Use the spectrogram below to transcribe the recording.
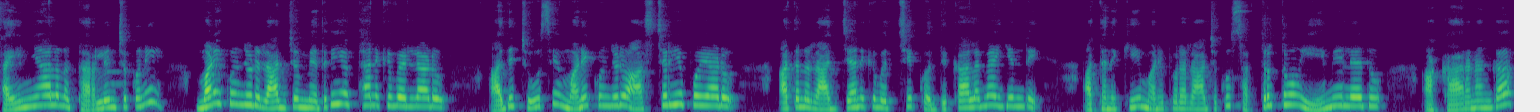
సైన్యాలను తరలించుకుని మణికుంజుడి రాజ్యం మీదకి యుద్ధానికి వెళ్ళాడు. అది చూసి మణికుంజుడు ఆశ్చర్యపోయాడు. అతను రాజ్యానికి వచ్చి కొద్ది కాలమే అయ్యింది. అతనికి మణిపుర రాజుకు శత్రుత్వం ఏమీ లేదు. ఆ కారణంగా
